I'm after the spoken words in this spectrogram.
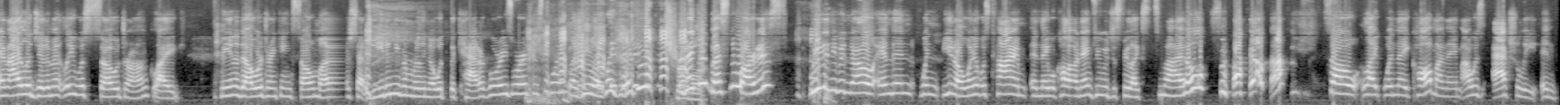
And I legitimately was so drunk, like me and Adele were drinking so much that we didn't even really know what the categories were at this point. Like we were like, wait, did they do, did they do best new artist? We didn't even know. And then when you know when it was time and they would call our names, we would just be like, smile, smile. So like when they called my name, I was actually in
